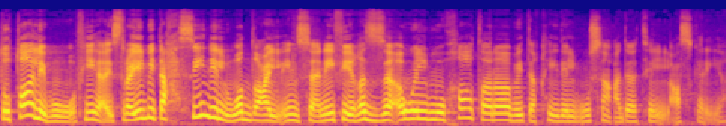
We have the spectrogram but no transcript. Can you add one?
تطالب فيها إسرائيل بتحسين الوضع الإنساني في غزة أو المخاطرة بتقييد المساعدات العسكرية.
